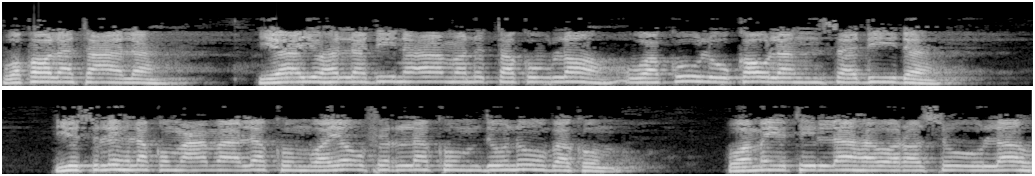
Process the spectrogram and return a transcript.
وقال تعالى يا أيها الذين آمنوا اتقوا الله وقولوا قولا سديدا. يصلح لكم أعمالكم ويغفر لكم ذنوبكم. ومن يطع الله ورسوله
